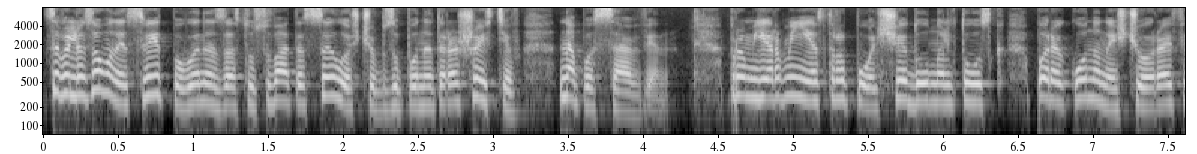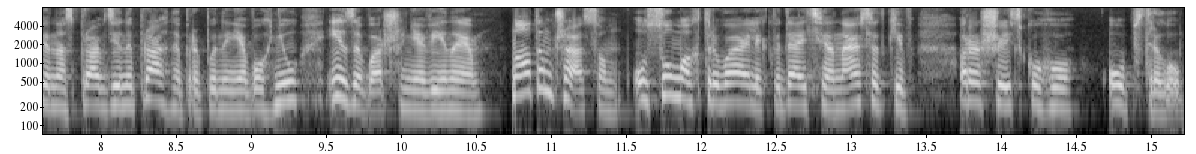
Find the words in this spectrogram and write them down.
Цивілізований світ повинен застосувати силу, щоб зупинити рашистів. Написав він. Прем'єр-міністр Польщі Дональд Туск переконаний, що Рефія насправді не прагне припинення вогню і завершення війни. Ну а тим часом у сумах триває ліквідація наслідків рашистського обстрілу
